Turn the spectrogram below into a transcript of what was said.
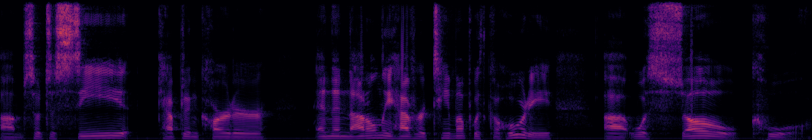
Um, so to see Captain Carter and then not only have her team up with Kahhori uh, was so cool.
